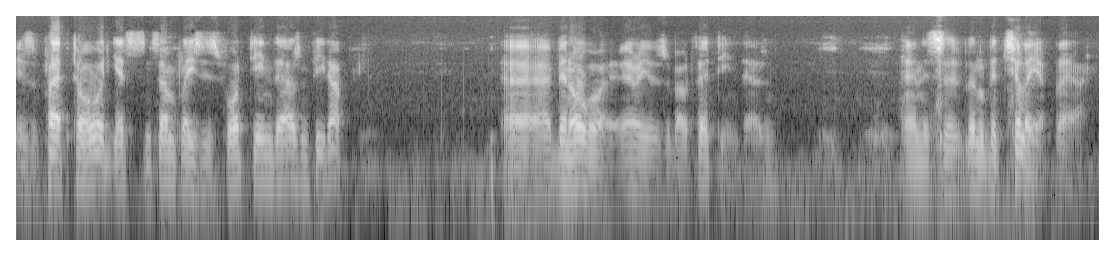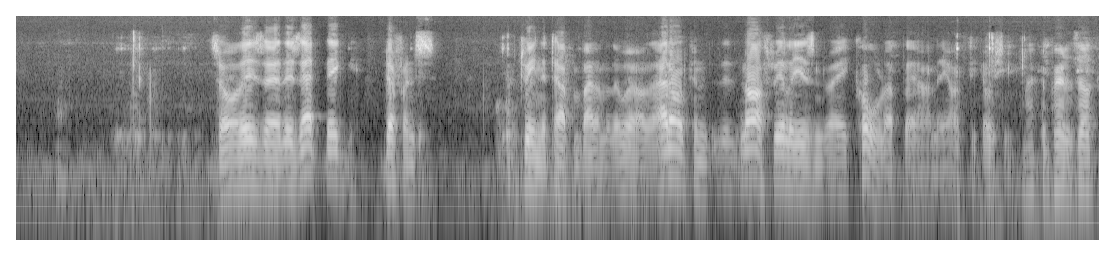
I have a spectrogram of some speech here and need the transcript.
is a plateau. It gets, in some places, 14,000 feet up. Uh, I've been over areas about 13,000, and it's a little bit chilly up there. So there's uh, there's that big difference between the top and bottom of the world. I don't. Con- the north really isn't very cold up there on the Arctic Ocean. Not compared to the South.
